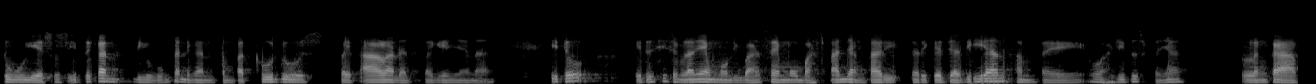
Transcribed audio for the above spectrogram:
tubuh Yesus itu kan dihubungkan dengan tempat kudus, bait Allah dan sebagainya. Nah itu itu sih sebenarnya yang mau dibahas saya mau bahas panjang tadi dari kejadian sampai wah itu sebenarnya lengkap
